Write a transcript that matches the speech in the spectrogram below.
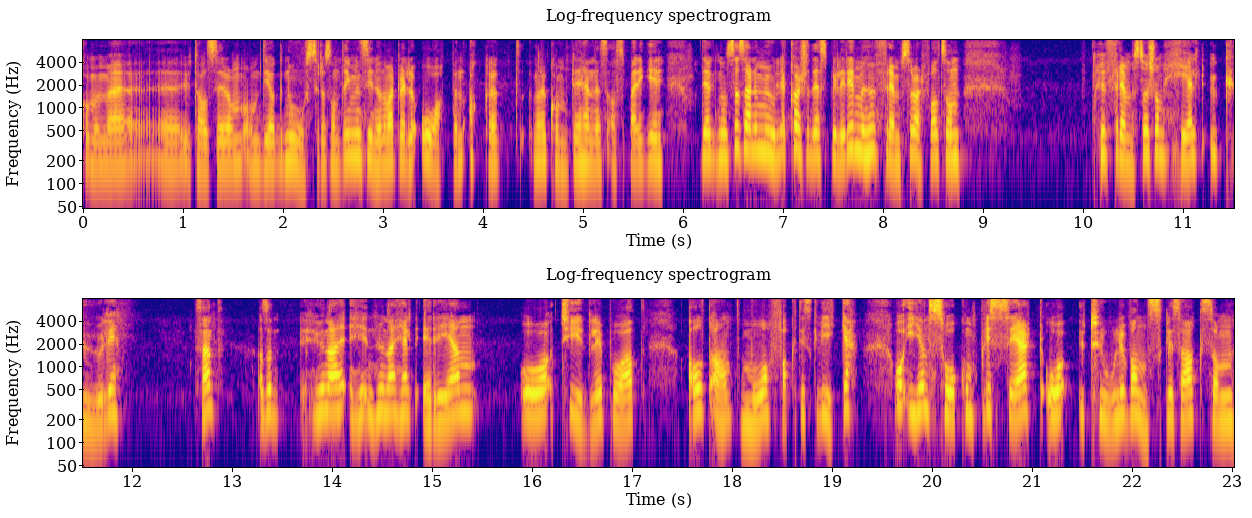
komme med uh, uttalelser om, om, diagnoser og sånne ting, men siden hun har vært veldig åpen akkurat når det kommer til hennes Asperger-diagnose, så er det mulig Kanskje det spiller inn, men hun fremstår i hvert fall sånn Hun fremstår som helt ukuelig. Sant? Altså, hun er, hun er helt ren og tydelig på at alt annet må faktisk vike. Og i en så komplisert og utrolig vanskelig sak som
